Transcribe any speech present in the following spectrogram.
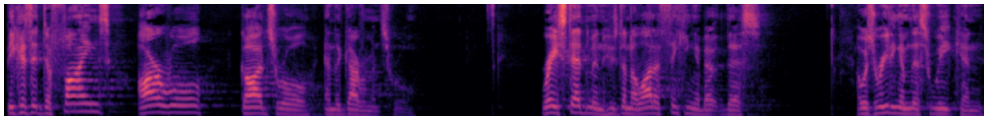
because it defines our role, God's role, and the government's role. Ray Stedman, who's done a lot of thinking about this, I was reading him this week and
